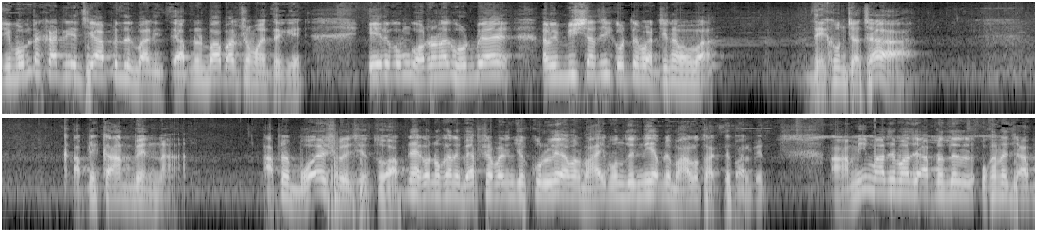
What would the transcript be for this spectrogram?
জীবনটা কাটিয়েছি আপনাদের বাড়িতে, আপনার বাবার সময় থেকে। এরকম ঘটনা ঘটবে, আমি বিশ্বাসই করতে পারছি না বাবা। দেখুন চাচা, আপনি কাঁদবেন না। আপনার বয়স হয়েছে তো, আপনি এখন ওখানে ব্যবসা বাণিজ্য করলে আমার ভাই বোনদের নিয়ে আপনি ভালো থাকতে পারবেন। আমি মাঝে মাঝে আপনাদের ওখানে যাব,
